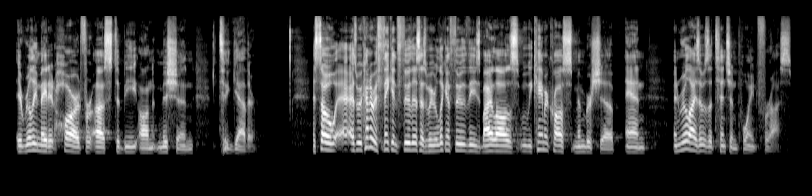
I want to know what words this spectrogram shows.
it really made it hard for us to be on mission together. And so, as we were kind of thinking through this, as we were looking through these bylaws, we came across membership and, and realized it was a tension point for us.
